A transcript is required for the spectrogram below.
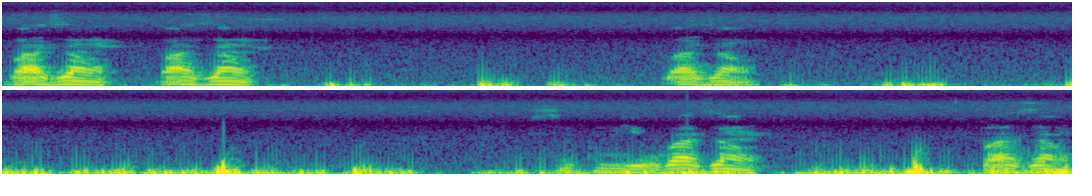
Vazão, vazão. Vazão. 5 mil, vazão. Vazão.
